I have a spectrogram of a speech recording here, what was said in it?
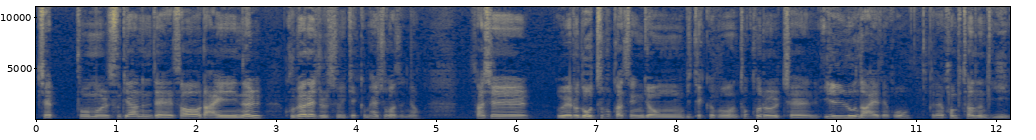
제품을 수리하는 데에서 라인을 구별해 줄 수 있게끔 해주거든요. 사실 의외로 노트북 같은 경우 밑에 급은 토크를 제일 1로 놔야 되고 그 다음에 컴퓨터는 2,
